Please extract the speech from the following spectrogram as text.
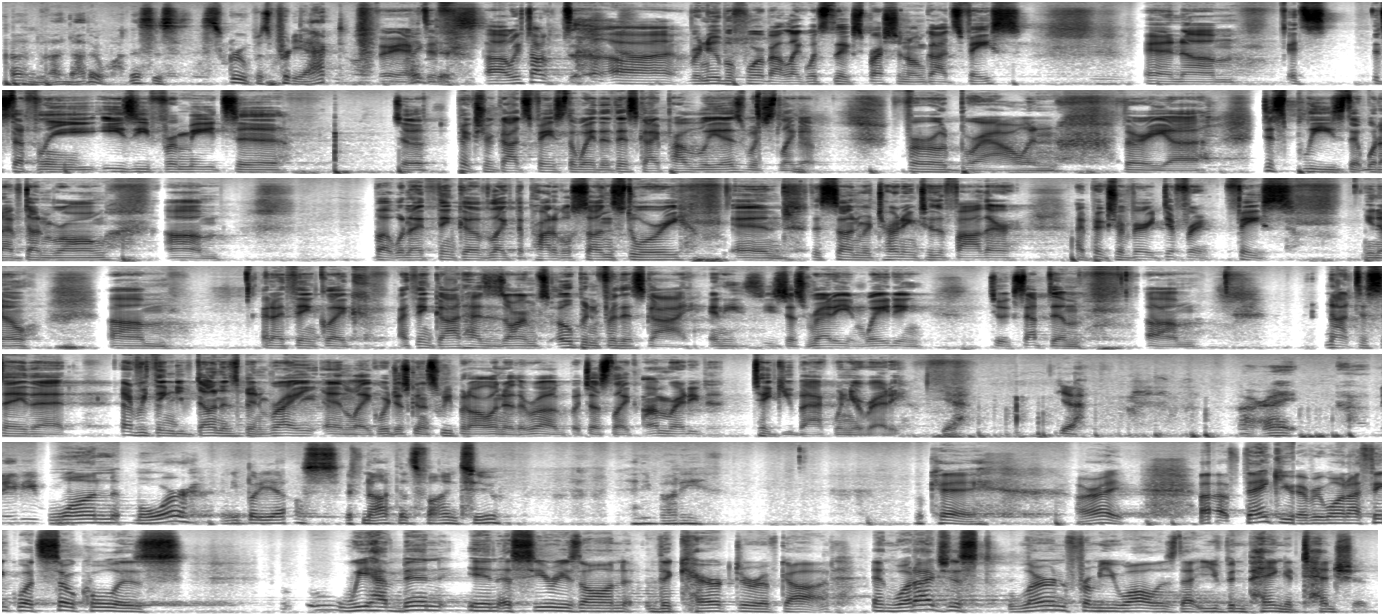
Another one. This is this group is pretty active. Very active. Like uh, we've talked uh, renew before about like what's the expression on God's face, and um, it's it's definitely easy for me to to picture God's face the way that this guy probably is, which is like a furrowed brow and very uh, displeased at what I've done wrong. Um, but when I think of like the prodigal son story and the son returning to the father, I picture a very different face, you know. Um, and I think like I think God has His arms open for this guy, and he's he's just ready and waiting to accept him. Um, not to say that everything you've done has been right, and like we're just gonna sweep it all under the rug, but just like I'm ready to take you back when you're ready. Yeah. Yeah. All right. Maybe one more. Anybody else? If not, that's fine too. Anybody? Okay. All right. Uh, thank you, everyone. I think what's so cool is we have been in a series on the character of God. And what I just learned from you all is that you've been paying attention.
